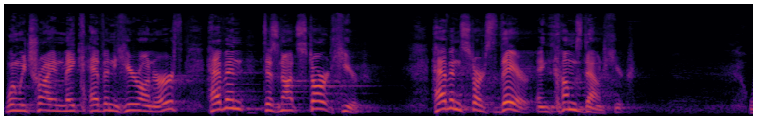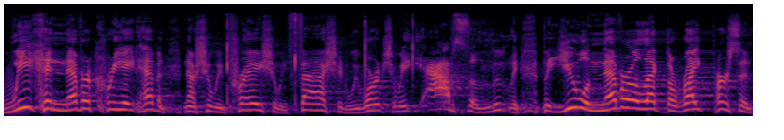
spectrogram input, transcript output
When we try and make heaven here on earth, heaven does not start here. Heaven starts there and comes down here. We can never create heaven. Now, should we pray? Should we fast? Should we work? Should we? Absolutely. But you will never elect the right person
